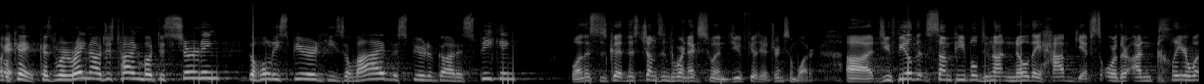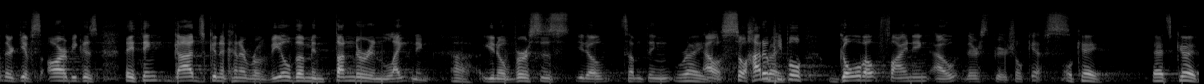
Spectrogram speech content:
Okay, because okay, we're right now just talking about discerning the Holy Spirit. He's alive. The Spirit of God is speaking. Well, this is good. This jumps into our next one. Do you feel? Yeah, drink some water. Uh, do you feel that some people do not know they have gifts, or they're unclear what their gifts are because they think God's going to kind of reveal them in thunder and lightning, uh, you know, versus you know something right. else? So, how do right. people go about finding out their spiritual gifts? Okay, that's good.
